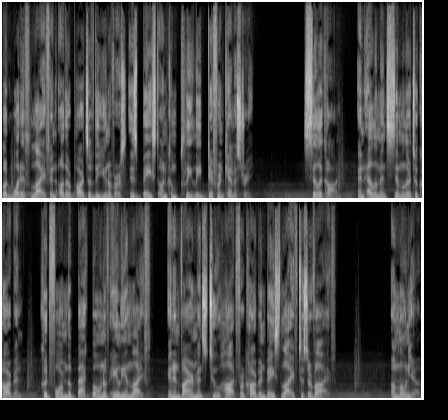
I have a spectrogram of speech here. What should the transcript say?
but what if life in other parts of the universe is based on completely different chemistry? Silicon, an element similar to carbon, could form the backbone of alien life in environments too hot for carbon-based life to survive. Ammonia,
